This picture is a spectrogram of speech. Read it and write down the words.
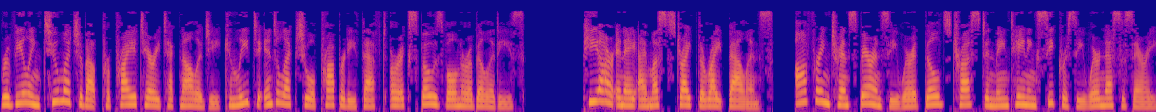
revealing too much about proprietary technology can lead to intellectual property theft or expose vulnerabilities. PR in AI must strike the right balance, offering transparency where it builds trust and maintaining secrecy where necessary.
